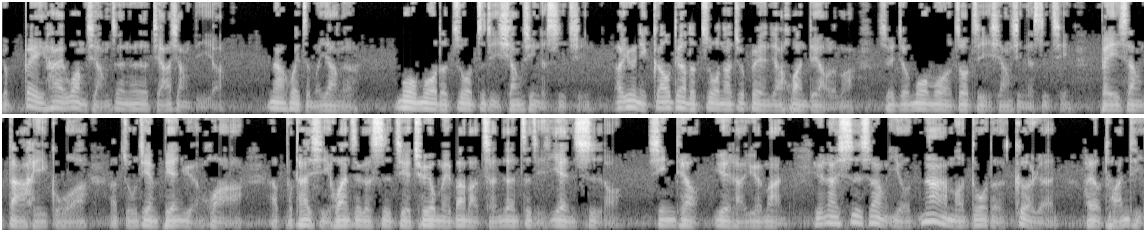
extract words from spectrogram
有被害妄想症，那个假想敌啊！那会怎么样呢？默默的做自己相信的事情啊，因为你高调的做呢，就被人家换掉了嘛，所以就默默的做自己相信的事情，背上大黑锅啊，啊，逐渐边缘化啊，啊，不太喜欢这个世界，却又没办法承认自己厌世哦，心跳越来越慢。原来世上有那么多的个人还有团体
